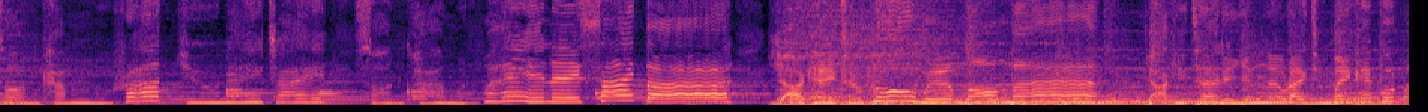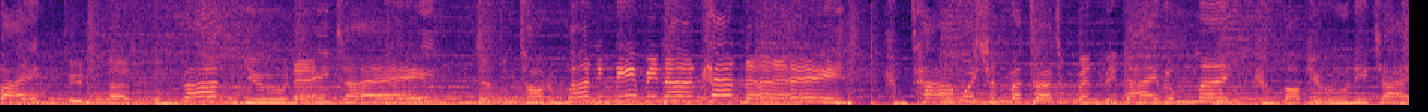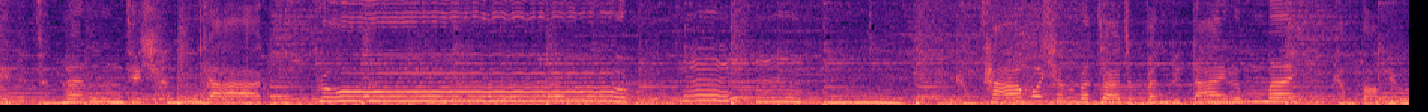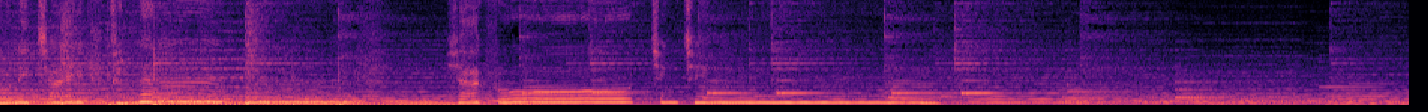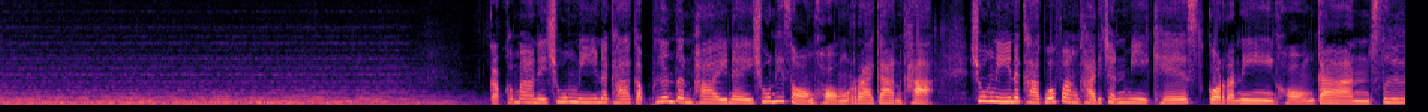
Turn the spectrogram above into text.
ซ่อนคำรักอยู่ในใจ ซ่อนความหวั่นไหวในสายตา อยากให้เธอรู้เมื่อมองมา อยากให้เธอได้ยินอะไรที่ไม่เคยพูดไปอึดอัดต้องรักอยู่ในใจ จะต้องทรมานอย่างนี้ไปนานแค่ไหนคำถามว่าฉันรักเธอจะเป็นไปได้หรือไม่คำตอบอยู่ในใจเท่านั้นที่ฉันอยากรู้คำถามว่าฉันรักเธอจะเป็นไปได้หรือไม่ำตอบอยู่ในใจเท่านั้น อยากรู้จริงๆกลับเข้ามาในช่วงนี้นะคะ กับเพื่อนเตือนภัยในช่วงที่ 2 ของรายการค่ะ ช่วงนี้นะคะคุณผู้ฟังคะที่ฉันมีเคสกรณีของการซื้อ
